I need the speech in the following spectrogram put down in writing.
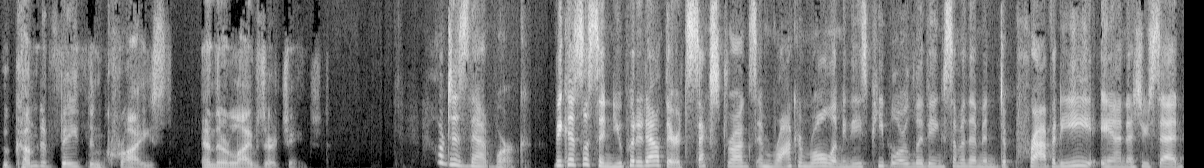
who come to faith in Christ and their lives are changed. How does that work? Because listen, you put it out there, it's sex, drugs, and rock and roll. I mean, these people are living, some of them in depravity. And as you said,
